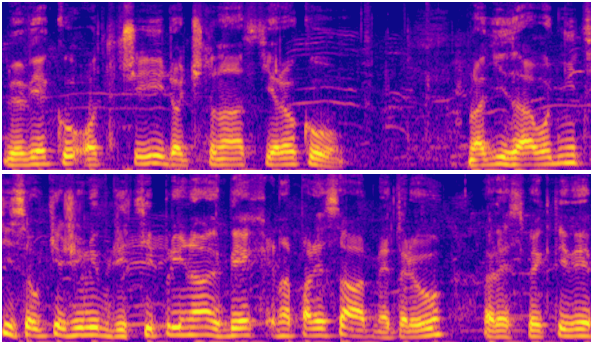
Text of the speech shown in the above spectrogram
ve věku od 3 do 14 roku. Mladí závodníci soutěžili v disciplínách běh na 50 metrů, respektive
